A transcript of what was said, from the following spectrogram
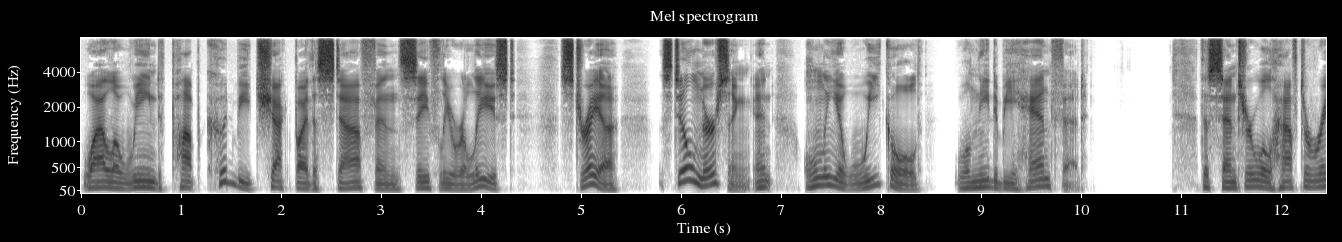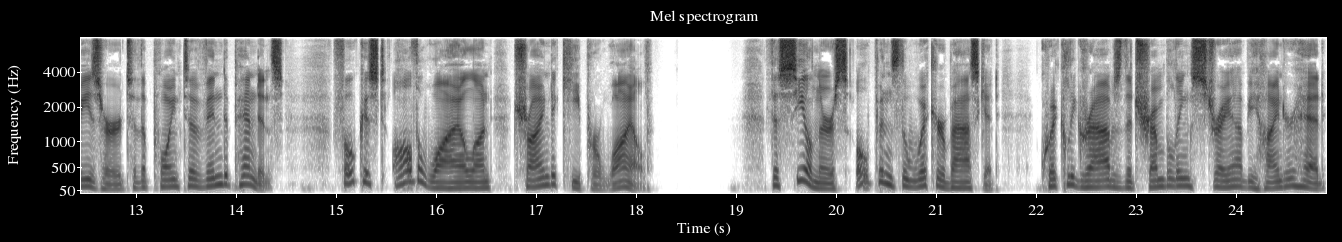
While a weaned pup could be checked by the staff and safely released, Strea, still nursing and only a week old, will need to be hand fed. The center will have to raise her to the point of independence, focused all the while on trying to keep her wild. The seal nurse opens the wicker basket, quickly grabs the trembling Strea behind her head,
